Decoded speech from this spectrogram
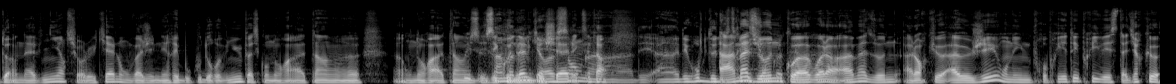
d'un avenir sur lequel on va générer beaucoup de revenus parce qu'on aura atteint, euh, on aura atteint Oui, des économies d'échelle, etc à des, à des groupes de à distribution. Amazon, quoi. quoi, voilà, à Amazon. Alors que AEG, on est une propriété privée, c'est-à-dire que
